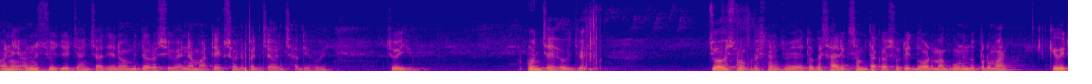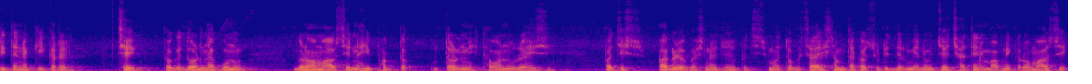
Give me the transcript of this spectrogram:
અને અનુસૂચિત જનજાતિના ઉમેદવારો સિવાયના માટે એકસો ને પંચાવન છાતી હોવી જોઈએ. ઊંચાઈ હોવી જોઈએ. ચોવીસમો પ્રશ્ન જોઈએ તો કે શારીરિક ક્ષમતા કસોટી દોડમાં ગુણનું પ્રમાણ કેવી રીતે નક્કી કરેલ છે? તો કે દોડના ગુણ ગણવામાં આવશે નહીં, ફક્ત ઉત્તરણી થવાનું રહેશે. પચીસ આગલો પ્રશ્ન જોઈએ પચીસમાં, તો કે શારીરિક ક્ષમતા કસોટી દરમિયાન ઊંચાઈ છાતીની માપણી કરવામાં આવશે.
